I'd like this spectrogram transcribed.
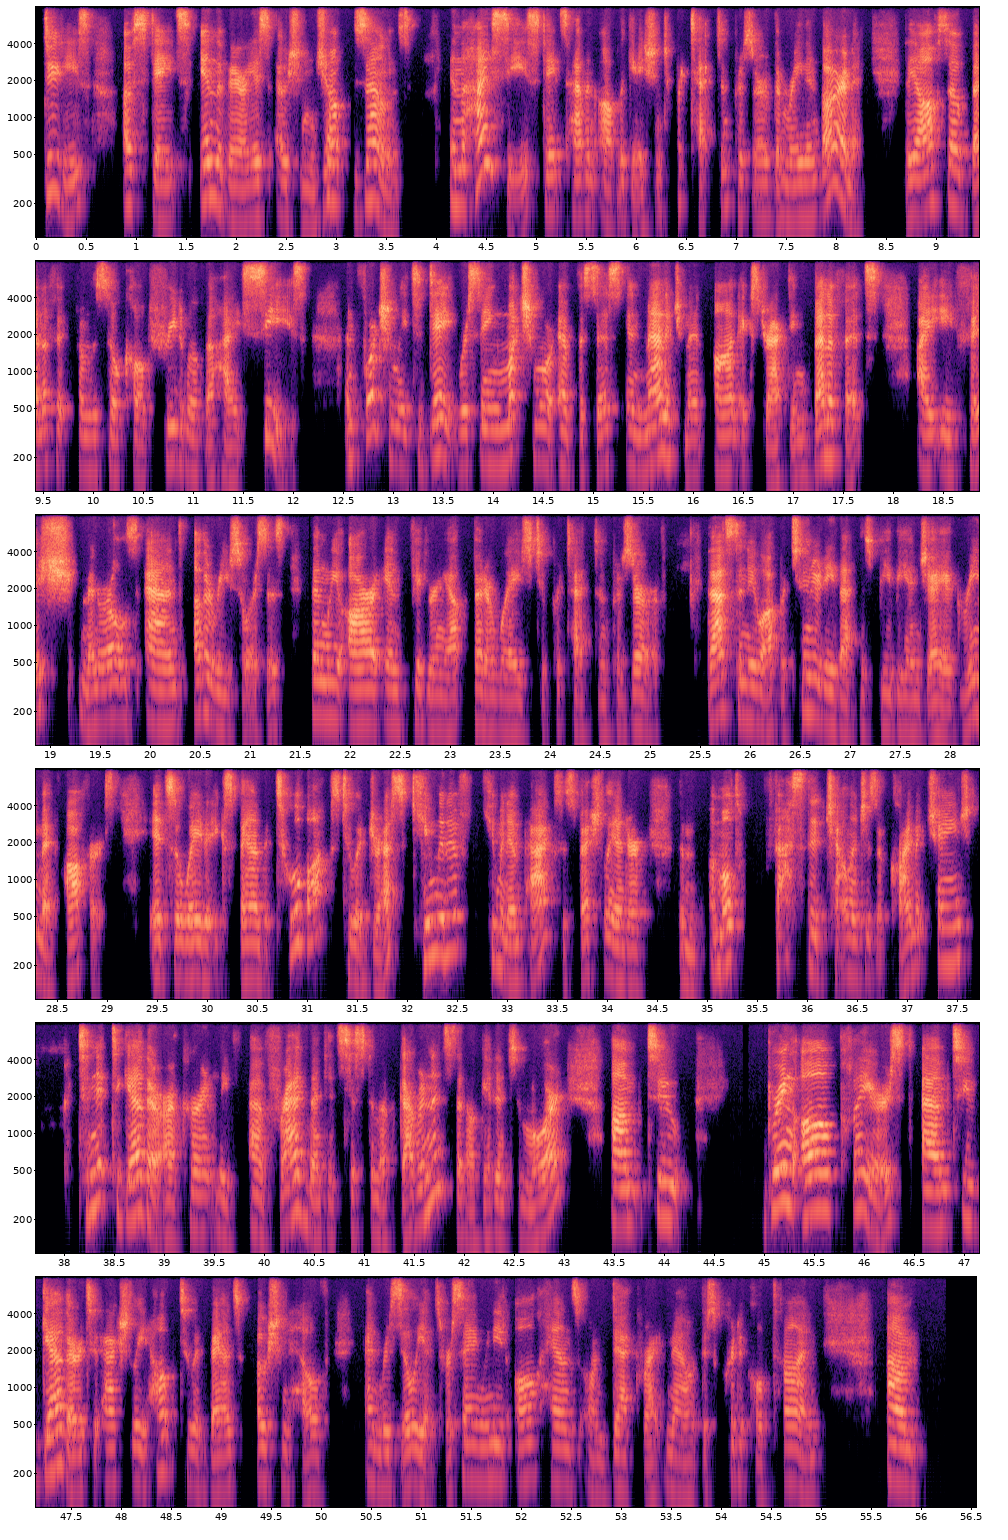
duties of states in the various ocean zones. In the high seas, states have an obligation to protect and preserve the marine environment. They also benefit from the so-called freedom of the high seas. Unfortunately, to date, we're seeing much more emphasis in management on extracting benefits, i.e. fish, minerals, and other resources, than we are in figuring out better ways to protect and preserve. That's the new opportunity that this BBNJ agreement offers. It's a way to expand the toolbox to address cumulative human impacts, especially under the multifaceted challenges of climate change, to knit together our currently uh, fragmented system of governance that I'll get into more, um, to bring all players um, together to actually help to advance ocean health and resilience. We're saying we need all hands on deck right now at this critical time. Um,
